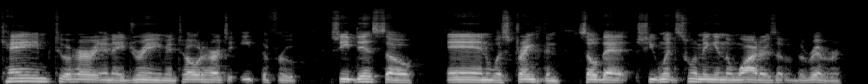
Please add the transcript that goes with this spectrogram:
came to her in a dream and told her to eat the fruit. She did so and was strengthened, so that she went swimming in the waters of the river.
